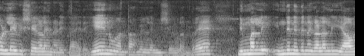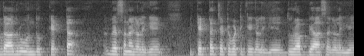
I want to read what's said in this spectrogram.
ಒಳ್ಳೆಯ ವಿಷಯಗಳೇ ನಡೀತಾ ಇದೆ. ಏನು ಅಂತ ಒಳ್ಳೆಯ ವಿಷಯಗಳಂದರೆ, ನಿಮ್ಮಲ್ಲಿ ಇಂದಿನ ದಿನಗಳಲ್ಲಿ ಯಾವುದಾದ್ರೂ ಒಂದು ಕೆಟ್ಟ ವ್ಯಸನಗಳಿಗೆ ಕೆಟ್ಟ ಚಟುವಟಿಕೆಗಳಿಗೆ, ದುರಭ್ಯಾಸಗಳಿಗೆ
